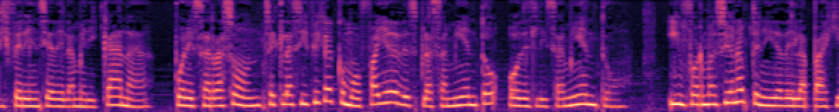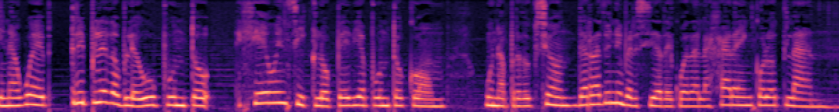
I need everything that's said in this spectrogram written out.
diferencia de la americana. Por esa razón, se clasifica como falla de desplazamiento o deslizamiento. Información obtenida de la página web www.geoenciclopedia.com una producción de Radio Universidad de Guadalajara en Colotlán.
